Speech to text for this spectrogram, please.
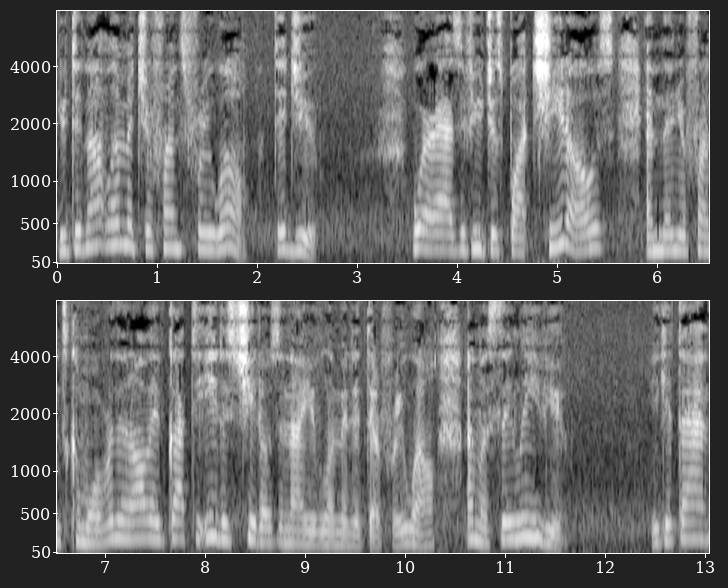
You did not limit your friends' free will, did you? Whereas if you just bought Cheetos and then your friends come over, then all they've got to eat is Cheetos, and now you've limited their free will unless they leave you. You get that?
